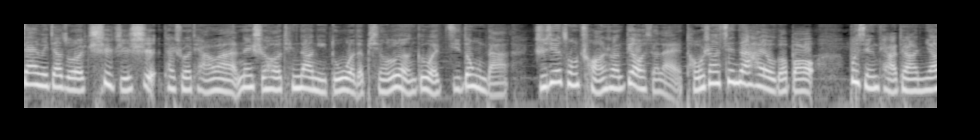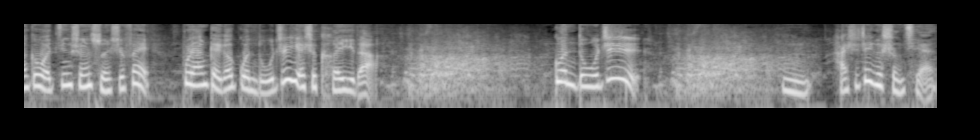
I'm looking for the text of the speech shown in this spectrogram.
下一位叫做赤执事，他说：“条啊，那时候听到你读我的评论，给我激动的，直接从床上掉下来，头上现在还有个包。不行，条条，你要给我精神损失费，不然给个滚犊子也是可以的。滚犊子，嗯，还是这个省钱。”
